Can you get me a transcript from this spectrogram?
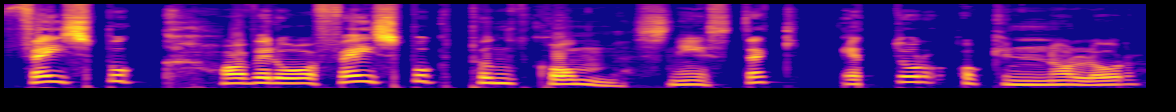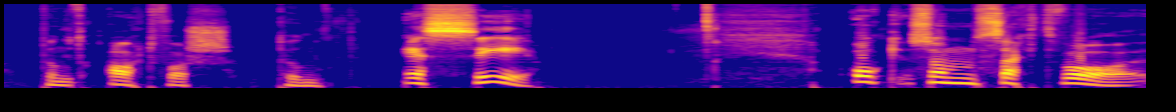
Facebook har vi då facebook.com snedstreck ettor och nollor.artfors.se och som sagt var,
